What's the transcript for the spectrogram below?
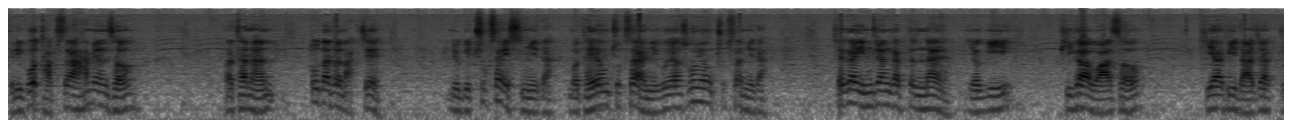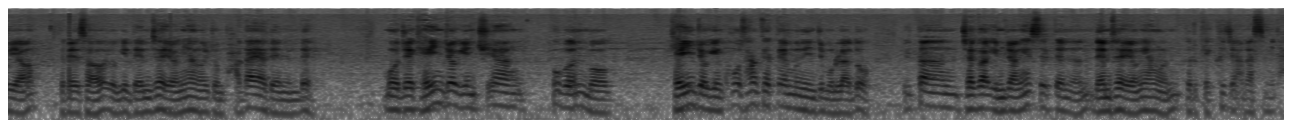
그리고 답사하면서 나타난 또 다른 악재 여기 축사 있습니다. 뭐 대형 축사 아니고요 소형 축사입니다. 제가 임장 갔던 날 여기 비가 와서 기압이 낮았고요. 그래서 여기 냄새 영향을 좀 받아야 되는데 뭐 제 개인적인 취향 혹은 뭐 개인적인 코 상태 때문인지 몰라도 일단 제가 임장했을 때는 냄새 영향은 그렇게 크지 않았습니다.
